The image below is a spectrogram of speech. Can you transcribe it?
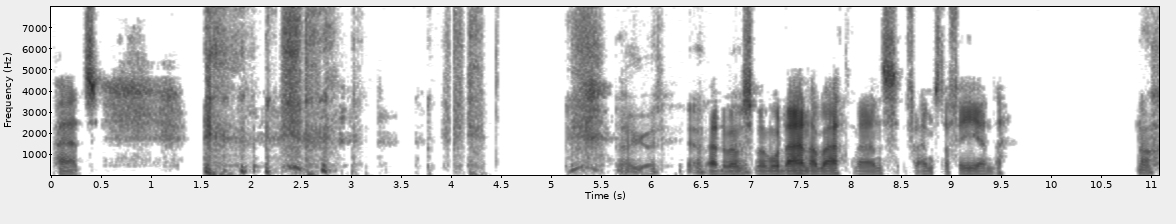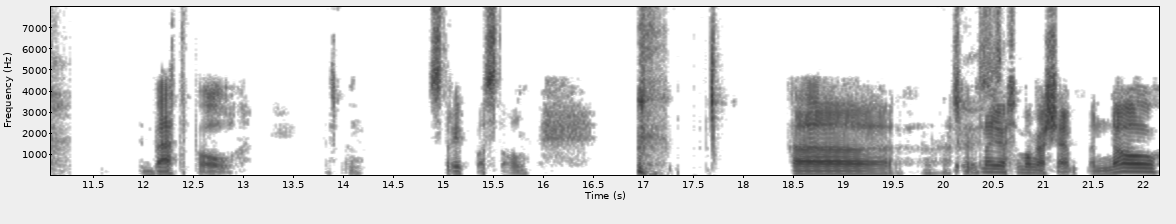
pads. oh, good. Ja, det vem som är moderna Batmans främsta fiende. No. Batpole. Som en strippastång. uh, jag skulle kunna göra så många skämt. Men no.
